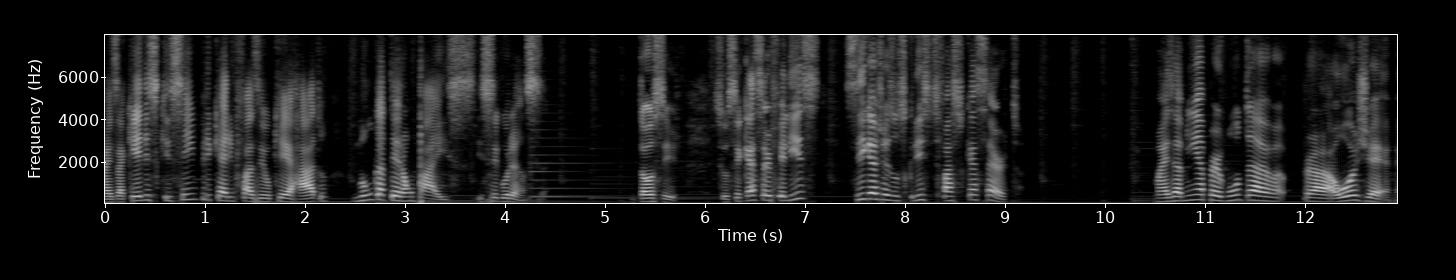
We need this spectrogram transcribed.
mas aqueles que sempre querem fazer o que é errado nunca terão paz e segurança. Então, ou seja, se você quer ser feliz, siga Jesus Cristo e faça o que é certo. Mas a minha pergunta para hoje é:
